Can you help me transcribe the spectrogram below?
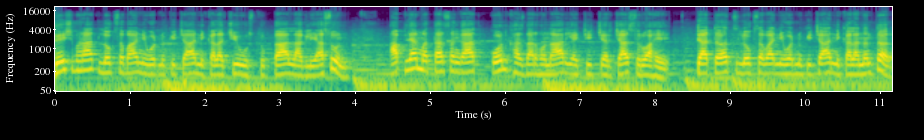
देशभरात लोकसभा निवडणुकीच्या निकालाची उत्सुकता लागली असून आपल्या मतदारसंघात कोण खासदार होणार याची चर्चा सुरू आहे. त्यातच लोकसभा निवडणुकीच्या निकालानंतर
